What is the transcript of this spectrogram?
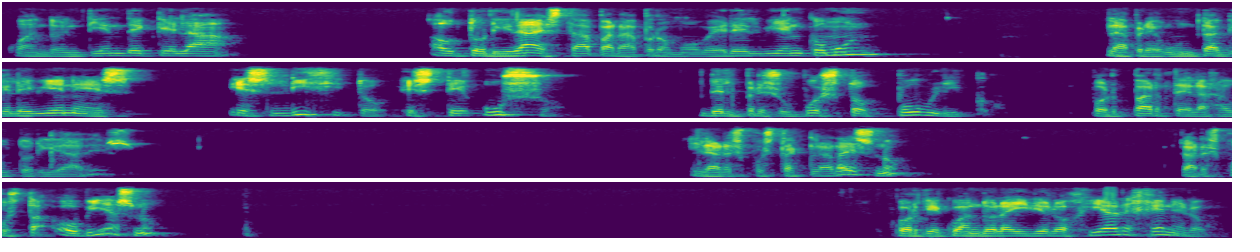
cuando entiende que la autoridad está para promover el bien común, la pregunta que le viene es, ¿es lícito este uso del presupuesto público por parte de las autoridades? Y la respuesta clara es no. La respuesta obvia es no. Porque cuando la ideología de género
